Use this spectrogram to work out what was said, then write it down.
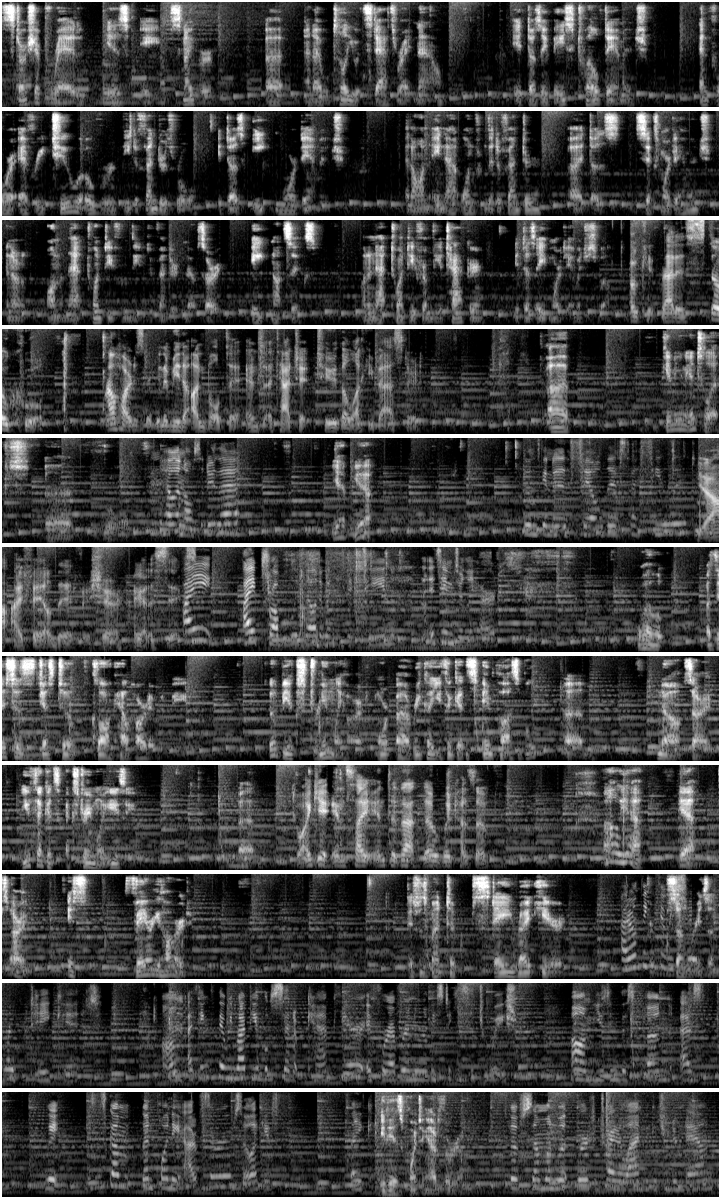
Starship Red is a sniper, uh, and I will tell you its stats right now. It does a base 12 damage, and for every 2 over the defender's roll, it does 8 more damage. And on a nat 1 from the defender, uh, it does 6 more damage, and on, on a nat 20 from the defender, no, sorry, 8, not 6. On a nat 20 from the attacker, it does 8 more damage as well. Okay, that is so cool. How hard is it gonna be to unbolt it and attach it to the lucky bastard? Uh, give me an intellect uh, roll. Didn't Helen also do that? Yep, Yeah, yeah. Helen's gonna fail this, I feel it. Yeah, I failed it for sure. I got a six. I I probably failed it with a 15. It seems really hard. Well, uh, this is just to clock how hard it would be. It would be extremely hard. More, uh, Rika, you think it's impossible? Um, no, sorry. You think it's extremely easy. Uh, Do I get insight into that though because of oh yeah, yeah. Sorry, it's very hard. This was meant to stay right here. I don't think For that we some should reason. try take it. Um, I think that we might be able to set up camp here if we're ever in a really sticky situation. Um, using this gun as wait, is this gun gun pointing out of the room? So like if like It is pointing out of the room. so if someone were to try to land, we could shoot him down.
